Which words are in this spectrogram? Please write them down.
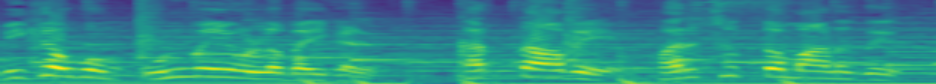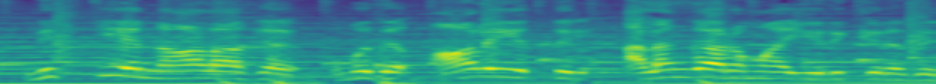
மிகவும் உண்மையுள்ளவைகள். கர்த்தாவே பரிசுத்தமானது நித்திய நாளாக உமது ஆலயத்தில் அலங்காரமாய் இருக்கிறது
